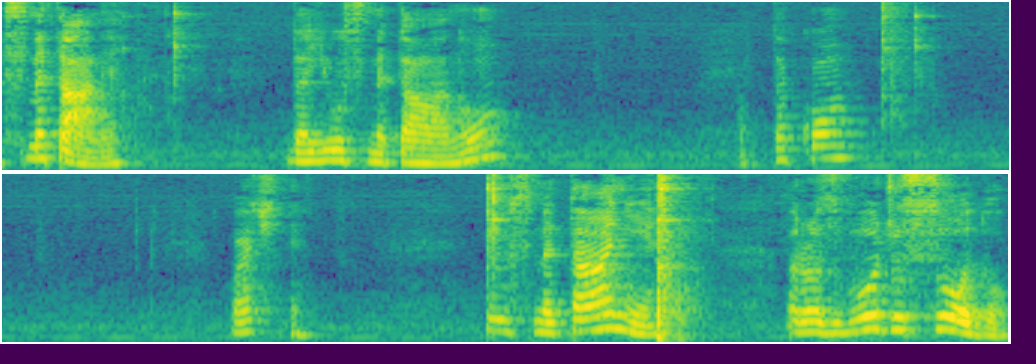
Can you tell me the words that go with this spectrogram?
сметани. Даю сметану. Тако. Бачите? І в сметані розводжу соду.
